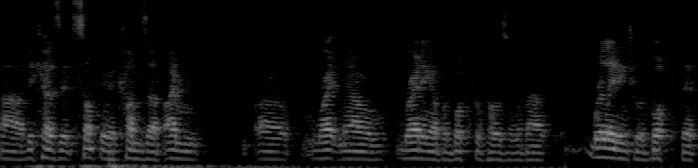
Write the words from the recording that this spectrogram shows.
uh, because it's something that comes up. I'm uh, right now writing up a book proposal about relating to a book that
